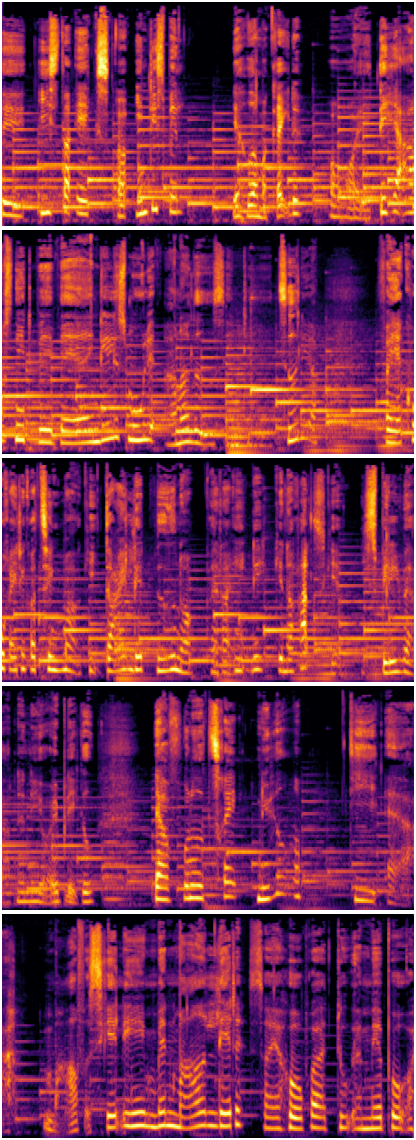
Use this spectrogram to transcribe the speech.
til Easter Eggs og Indiespil. Jeg hedder Margrethe, og øh, det her afsnit vil være en lille smule anderledes end de tidligere, for jeg kunne rigtig godt tænke mig at give dig lidt viden om, hvad der egentlig generelt sker i spilverdenen i øjeblikket. Jeg har fundet tre nyheder. De er meget forskellige, men meget lette, så jeg håber, at du er med på at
